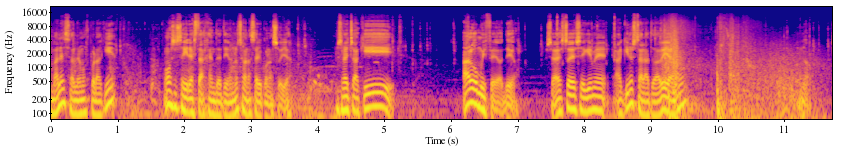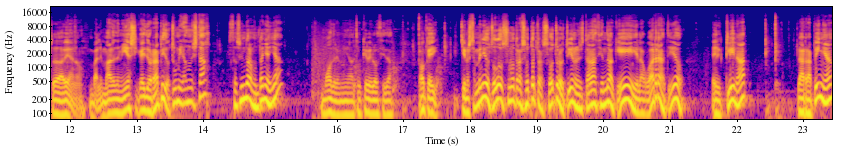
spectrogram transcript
¿vale? Saldremos por aquí. Vamos a seguir a esta gente, tío. No se van a salir con la suya. Nos han hecho aquí algo muy feo, tío. O sea, esto de seguirme... Aquí no estará todavía, ¿no? No, todavía no. Vale, madre mía, sí que ha ido rápido. ¿Tú mira dónde está? ¿Estás subiendo la montaña ya? Madre mía, tú, qué velocidad. Ok, que nos han venido todos uno tras otro, tras otro, tío. Nos están haciendo aquí la guarra, tío. El clean up. La rapiña.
